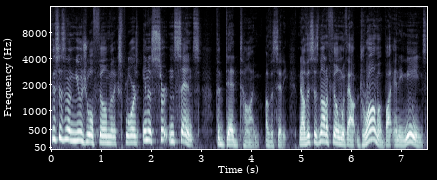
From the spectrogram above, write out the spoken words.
This is an unusual film that explores, in a certain sense, the dead time of the city. Now, this is not a film without drama by any means,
